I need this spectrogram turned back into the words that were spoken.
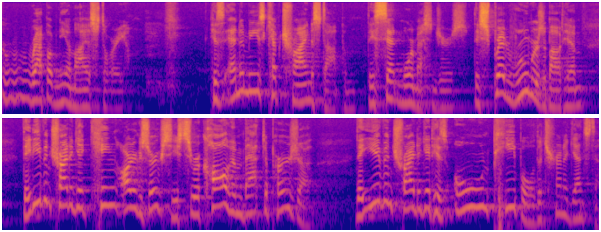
wrap up Nehemiah's story. His enemies kept trying to stop him. They sent more messengers. They spread rumors about him They'd even try to get King Artaxerxes to recall him back to Persia. They even tried to get his own people to turn against him.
